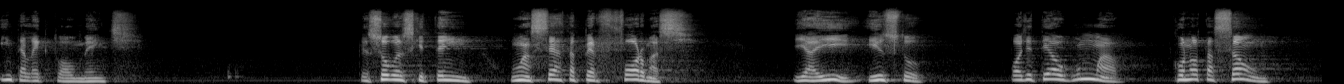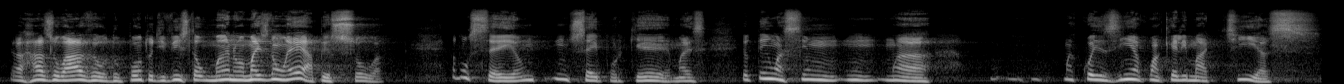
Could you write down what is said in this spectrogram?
intelectualmente pessoas que têm uma certa performance. E aí, isto pode ter alguma conotação razoável do ponto de vista humano, mas não é a pessoa. Eu não sei, eu não sei porquê, mas eu tenho assim um, um, uma, uma coisinha com aquele Matias,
